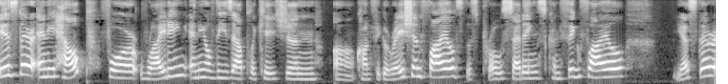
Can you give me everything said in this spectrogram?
is there any help for writing any of these application uh, configuration files, this pro settings config file? Yes, there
